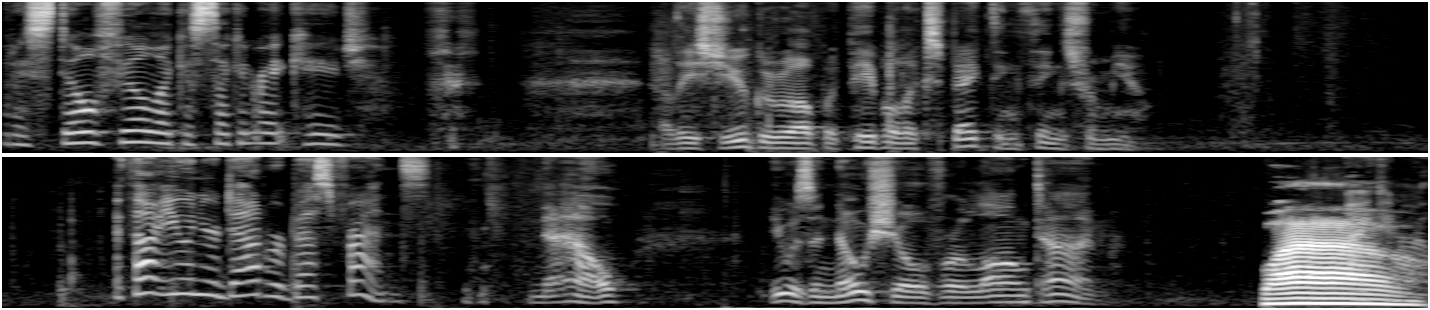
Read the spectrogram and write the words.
But I still feel like a second-rate cage. At least you grew up with people expecting things from you. I thought you and your dad were best friends. Now, he was a no-show for a long time. wow.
